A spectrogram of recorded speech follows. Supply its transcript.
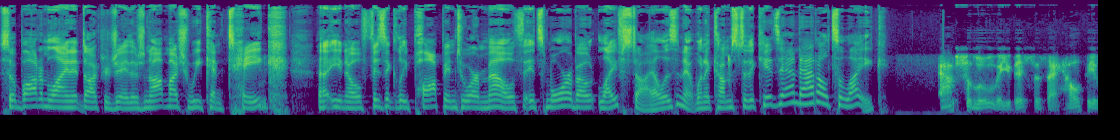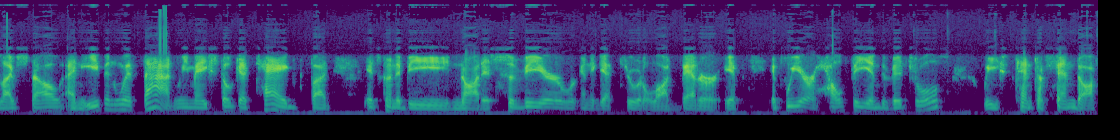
so, bottom line at Dr. J, there's not much we can take, uh, you know, physically pop into our mouth. It's more about lifestyle, isn't it, when it comes to the kids and adults alike? absolutely, this is a healthy lifestyle. And even with that, we may still get tagged, but it's going to be not as severe. We're going to get through it a lot better. If, if we are healthy individuals, we tend to fend off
